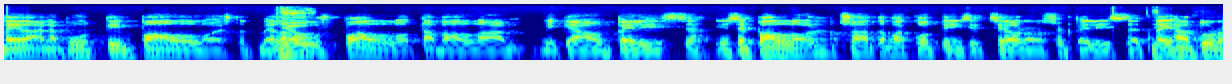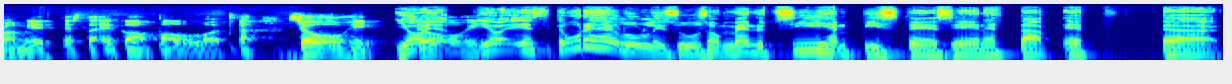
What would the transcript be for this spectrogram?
meillä aina puhuttiin palloista. Meillä Joo. on uusi pallo tavallaan, mikä on pelissä. Ja se pallo on nyt saatava kotiin sitten seuraavassa pelissä. Että ihan turha miettiä sitä ekaa palloa, että se on ohi. Joo, se on ohi. Jo, ja sitten urheilullisuus on mennyt siihen pisteeseen, että et, äh,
